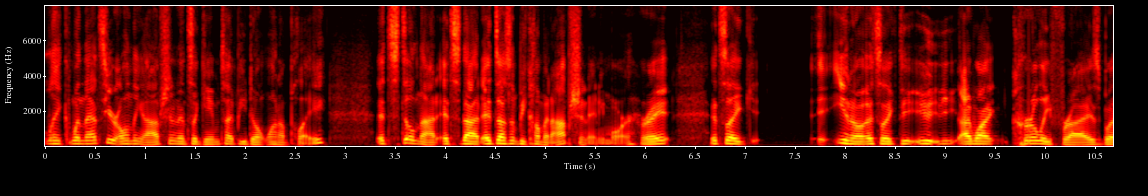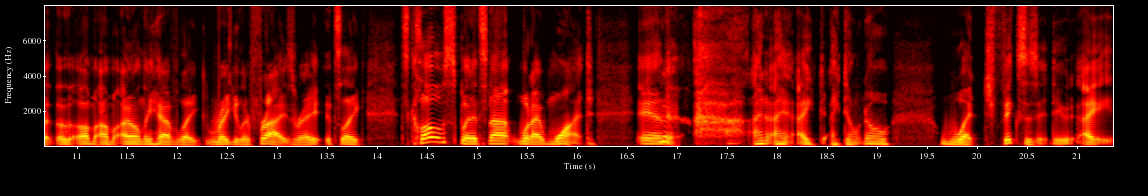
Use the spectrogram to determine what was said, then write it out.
like when that's your only option. It's a game type you don't want to play. It's still not. It's not. It doesn't become an option anymore, right? It's like, you know, it's like the you- I want curly fries, but uh, um, um, I only have like regular fries, right? It's like it's close, but it's not what I want, and Yeah. I, I I I don't know what fixes it, dude. I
